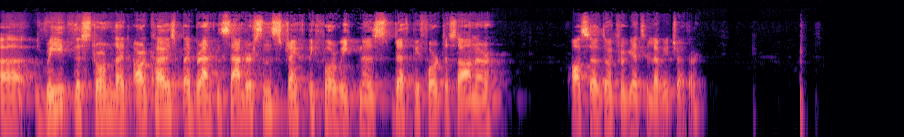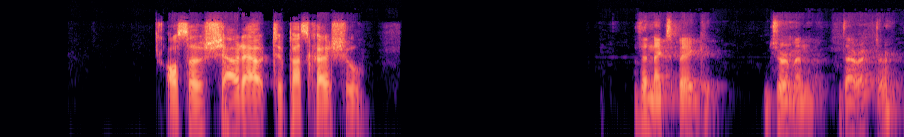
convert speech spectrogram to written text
Uh, read the Stormlight Archives by Brandon Sanderson. Strength before weakness, death before dishonor. Also, don't forget to love each other. Also, shout out to Pascal Schuh. The next big German director.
